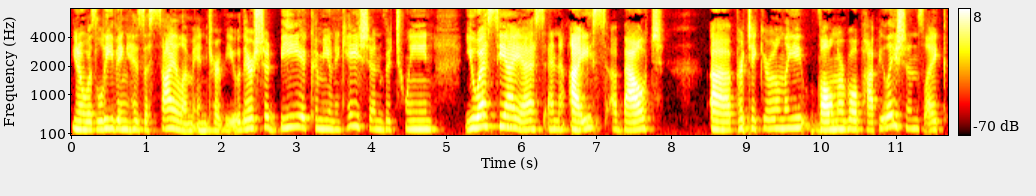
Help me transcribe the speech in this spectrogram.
you know, was leaving his asylum interview, there should be a communication between USCIS and ICE about uh, particularly vulnerable populations like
